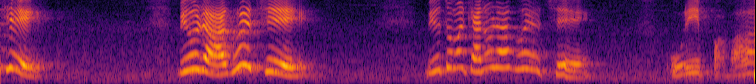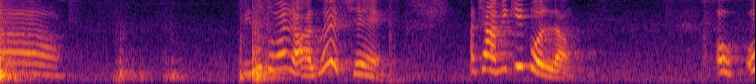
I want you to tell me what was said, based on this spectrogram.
হয়েছে? বিহু রাগ হয়েছে? বিহু তোমার কেন রাগ হয়েছে? ওরে বাবা। বিহু তোমার রাগ হয়েছে? আচ্ছা আমি কি করলাম? ও ও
